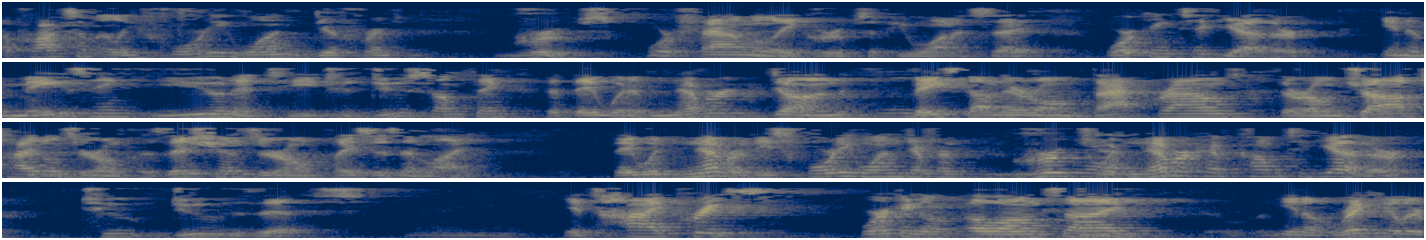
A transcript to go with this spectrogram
approximately 41 different groups, or family groups, if you want to say, working together in amazing unity to do something that they would have never done based on their own backgrounds, their own job titles, their own positions, their own places in life. They would never, these 41 different groups Yeah. would never have come together to do this. It's high priests working alongside, you know, regular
